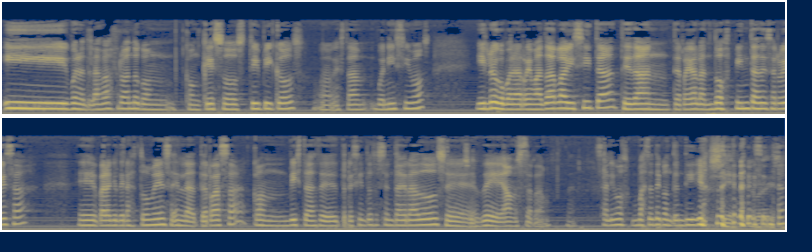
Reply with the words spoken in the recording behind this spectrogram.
Y bueno, te las vas probando con, con quesos típicos, bueno, que están buenísimos. Y luego para rematar la visita te dan, te regalan dos pintas de cerveza eh, para que te las tomes en la terraza con vistas de 360 grados eh, de Ámsterdam. Salimos bastante contentillos Sí, la visita.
